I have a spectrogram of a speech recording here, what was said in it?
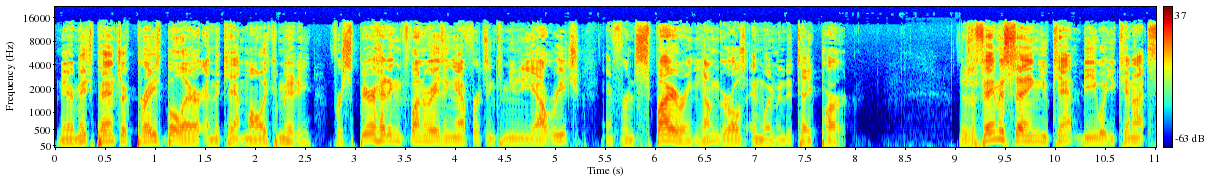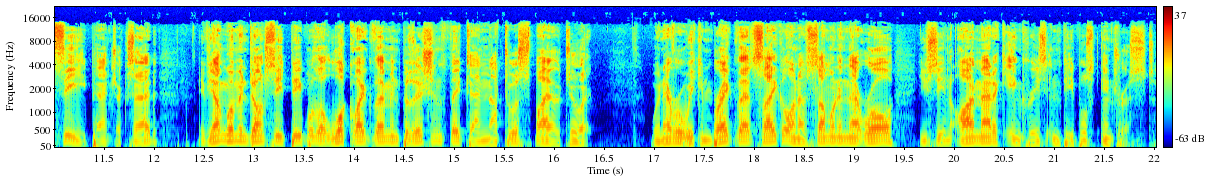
Mayor Mitch Panciuk praised Belair and the Camp Molly Committee for spearheading fundraising efforts and community outreach and for inspiring young girls and women to take part. There's a famous saying, you can't be what you cannot see, Panciuk said. If young women don't see people that look like them in positions, they tend not to aspire to it. Whenever we can break that cycle and have someone in that role, you see an automatic increase in people's interest.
